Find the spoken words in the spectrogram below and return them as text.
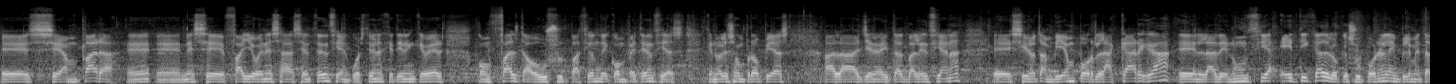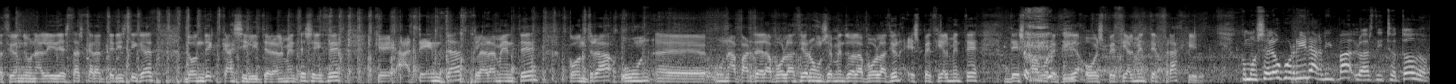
eh, se ampara eh, en ese fallo, en esa sentencia, en cuestiones que tienen que ver con falta o usurpación de competencias que no le son propias a la Generalitat Valenciana, eh, sino también por la carga en la denuncia ética de lo que supone la implementación de una ley de estas características, donde casi literalmente se dice que atenta claramente contra una parte de la población o un segmento de la población especialmente desfavorecida o especialmente frágil. Como suele ocurrir, Agripa, lo has dicho todo.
